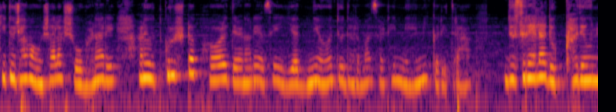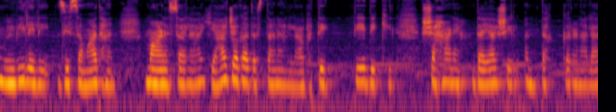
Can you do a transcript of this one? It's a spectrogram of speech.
की तुझ्या वंशाला शोभणारे आणि उत्कृष्ट फळ देणारे असे यज्ञ तू धर्मासाठी नेहमी करीत राहा. दुसऱ्याला दुःख देऊन मिळविलेले जे समाधान माणसाला या जगात असताना लाभते ते देखील शहाण्या दयाशील अंतःकरणाला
